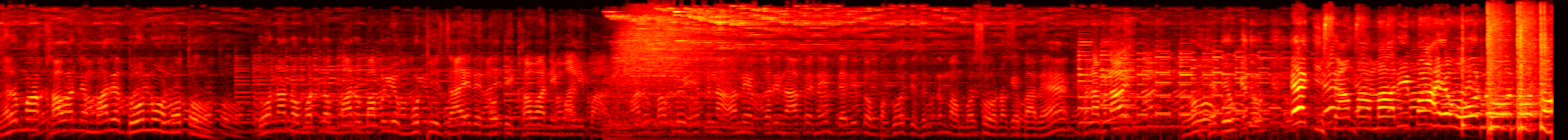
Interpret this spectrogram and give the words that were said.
ઘરમાં ખાવાને મારે દોનો નહોતો. દોનાનો મતલબ મારો બાપલિયો મુઠ્ઠી જાહેર નહોતી ખાવાની માલી પાસે. મારો બાપલિયો એકના અનેક કરીને આપે નહીં. તેથી તો ભગવતી જગદંબા મસો ન કે બાવે હે? ભલા કીધું એ કિસ્સામાં મારી પાસે ઓનો નહોતો.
